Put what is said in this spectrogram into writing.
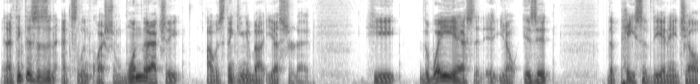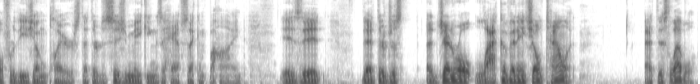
And I think this is an excellent question, one that actually I was thinking about yesterday. He, the way he asked it, it you know, is it the pace of the NHL for these young players that their decision making is a half second behind? Is it that they're just a general lack of NHL talent at this level?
